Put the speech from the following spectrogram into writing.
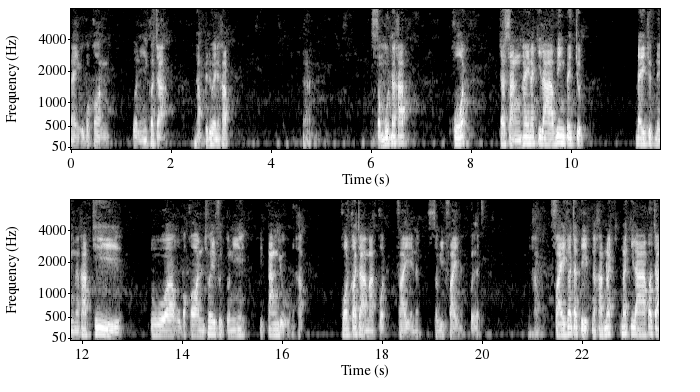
ในอุปกรณ์ตัวนี้ก็จะดับไปด้วยนะครับ สมมุตินะครับ โค้ดจะสั่งให้นักกีฬาวิ่งไปจุดใดจุดหนึ่งนะครับ ที่ตัวอุปกรณ์ช่วยฝึกตัวนี้ติดตั้งอยู่นะครับ โค้ดก็จะมากดไฟนะสวิตไฟนะเปิดนะครับไฟก็จะติดนะครับ นักนักกีฬาก็จะ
